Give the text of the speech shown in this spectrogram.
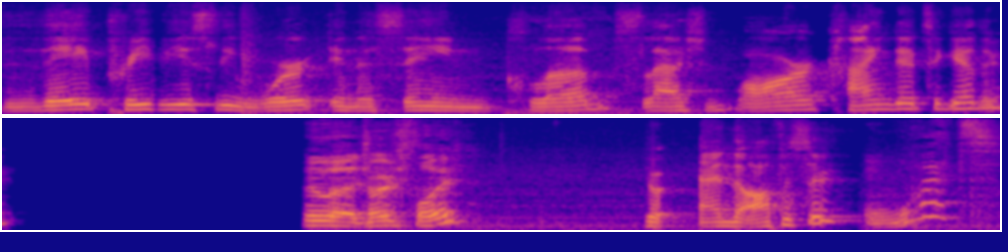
they previously worked in the same club slash bar, kinda together, Who? Uh, George Floyd? and the officer? What?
